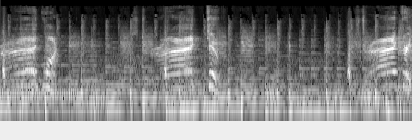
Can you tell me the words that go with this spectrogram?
Strike one. Strike two. Strike three.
